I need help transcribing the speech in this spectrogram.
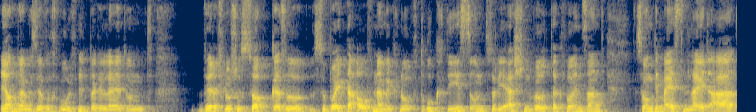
ja, weil man sich einfach wohlfühlt bei den Leuten und wie der Flo schon sagt, also sobald der Aufnahmeknopf druckt ist und so die ersten Wörter gefallen sind, sagen die meisten Leute auch,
